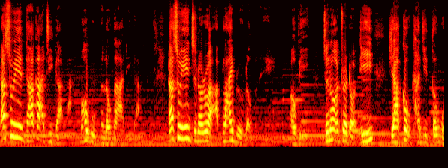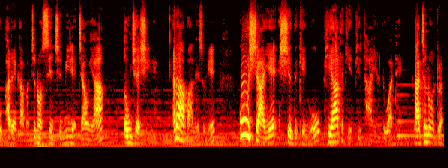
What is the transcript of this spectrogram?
ဒါဆိုရင်ဒါကအဓိကလားမဟုတ်ဘူးနှလုံးသားအဓိကဒါဆိုရင်ကျွန်တော်တို့က apply ဘယ်လိုလုပ်မလဲဟုတ်ပြီကျွန်တော်အတွက်တော့ဒီယာကုတ်အခန်းကြီး3ကိုဖတ်တဲ့အခါမှာကျွန်တော်ဆင်ခြင်မိတဲ့အကြောင်းအရာ၃ချက်ရှိတယ်အဲ့ဒါပါလဲဆိုရင်ကိုရှာရဲ့အရှင်သခင်ကိုဖျားသခင်ဖြစ်ထားရင်လိုအပ်တယ်ဒါကျွန်တော်အတွက်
